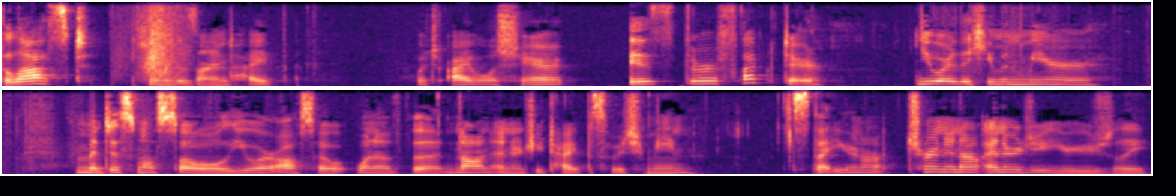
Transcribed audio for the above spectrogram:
The last human design type, which I will share, is the reflector. You are the human mirror. Medicinal soul, you are also one of the non energy types, which means that you're not churning out energy, you're usually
